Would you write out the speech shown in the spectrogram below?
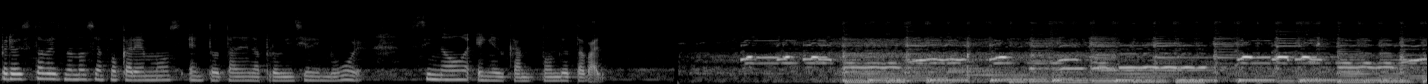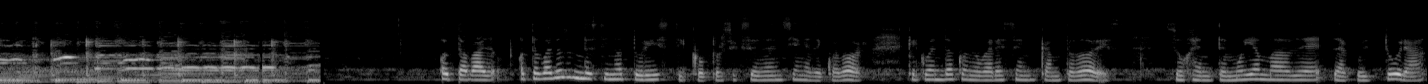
Pero esta vez no nos enfocaremos en total en la provincia de Imbabura, sino en el cantón de Otavalo. Otavalo. Otavalo es un destino turístico por su excelencia en el Ecuador, que cuenta con lugares encantadores, su gente muy amable, la cultura,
